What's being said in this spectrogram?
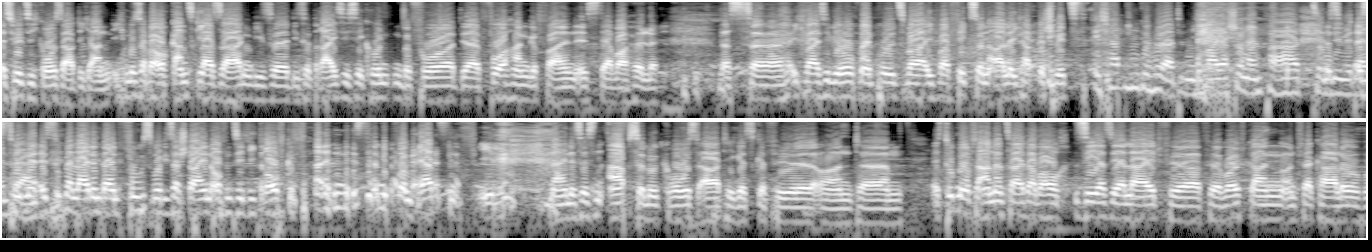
Es fühlt sich großartig an. Ich muss aber auch ganz klar sagen, diese, diese 30 Sekunden bevor der Vorhang gefallen ist, der war Hölle. Das, äh, ich weiß nicht, wie hoch mein Puls war. Ich war fix und alle, ich habe geschwitzt. Ich, ich habe ihn gehört und ich war ja schon ein paar Zentimeter es, es, tut mir, es tut mir leid um deinen Fuß, wo dieser Stein offensichtlich draufgefallen ist, der mir vom Herzen fiel. Nein, es ist ein absolut großartiges Gefühl und ähm, es tut mir auf der anderen Seite aber auch sehr, sehr leid für, für Wolfgang und für Carlo,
